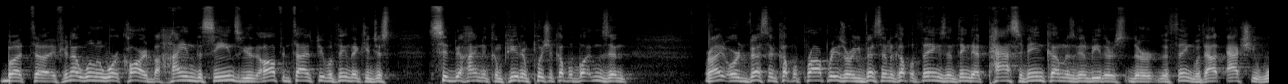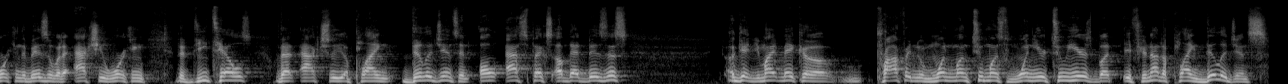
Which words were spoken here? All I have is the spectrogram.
but uh, if you're not willing to work hard behind the scenes, oftentimes people think they can just sit behind a computer and push a couple buttons and right or invest in a couple properties or invest in a couple things and think that passive income is going to be their, their, their thing without actually working the business without actually working the details without actually applying diligence in all aspects of that business. Again, you might make a profit in one month, two months, one year, two years, but if you're not applying diligence,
